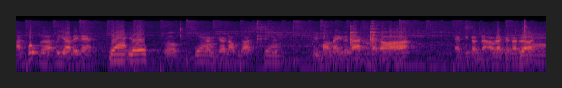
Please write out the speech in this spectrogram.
hạnh phúc nữa. Bây giờ đây nè. Dạ luộc. Rồi dạ. Cần cho nóng thôi. Dạ. Vì món này người ta cũng là đó em chỉ cần đảo ra cho nó rời dạ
